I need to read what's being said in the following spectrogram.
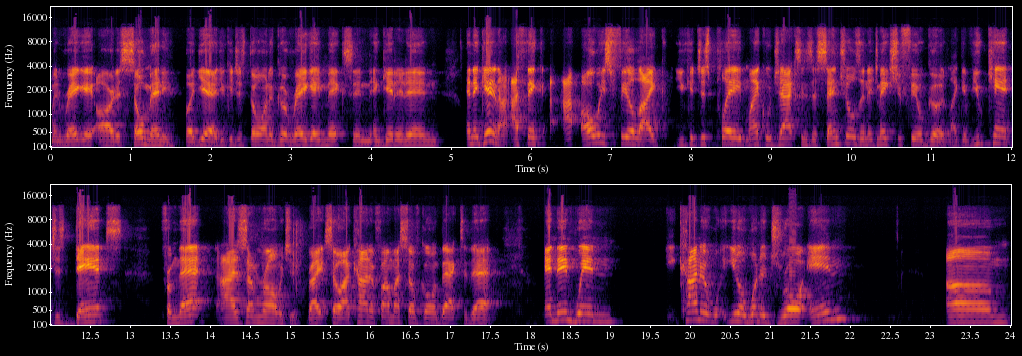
and reggae artists, so many. But yeah, you could just throw on a good reggae mix and, and get it in. And again, I, I think I always feel like you could just play Michael Jackson's essentials and it makes you feel good. Like if you can't just dance from that, I, something wrong with you, right? So I kind of find myself going back to that. And then when kind of, you know, want to draw in, um,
